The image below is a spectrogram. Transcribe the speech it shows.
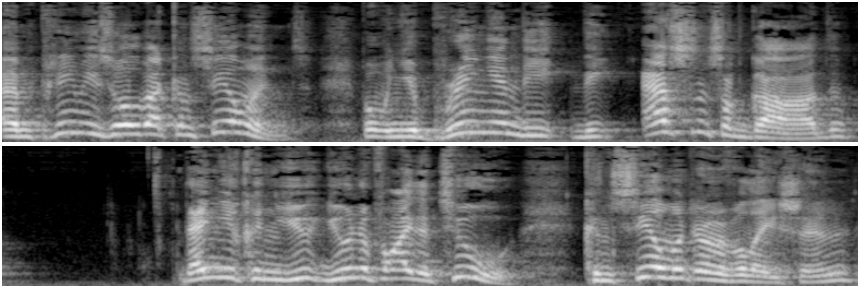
and pnimi is all about concealment. But when you bring in the, the essence of God, then you can u- unify the two, concealment and revelation,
